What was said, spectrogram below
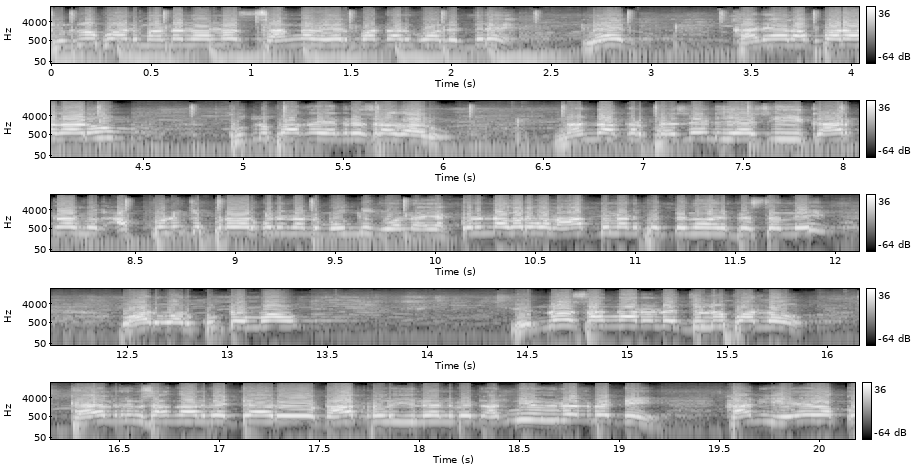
దుర్రుపాటు మండలంలో సంఘం ఏర్పడడానికి వాళ్ళిద్దరే లేదు కడియాల అప్పారావు గారు కుదురుపాక వెంకటేశ్వర గారు. నన్ను అక్కడ ప్రెసిడెంట్ చేసి ఈ కార్యక్రమం అప్పటి నుంచి ఇప్పటి వరకు నన్ను ముందు ఎక్కడున్నా కూడా వాళ్ళ ఆత్మ నడిపిస్తుందో అనిపిస్తుంది. వారు వారి కుటుంబం. ఎన్నో సంఘాలు ఉన్నాయి జుల్లుపాడులో టైలరింగ్ సంఘాలు పెట్టారు డాక్టర్లు యూనియన్లు పెట్టి అన్ని యూనియన్లు పెట్టి. కానీ ఏ ఒక్క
